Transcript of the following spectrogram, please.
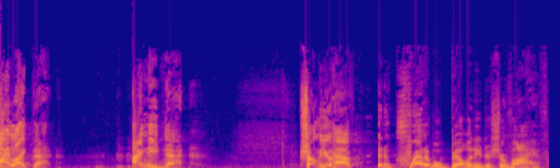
I like that. I need that. Some of you have an incredible ability to survive.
